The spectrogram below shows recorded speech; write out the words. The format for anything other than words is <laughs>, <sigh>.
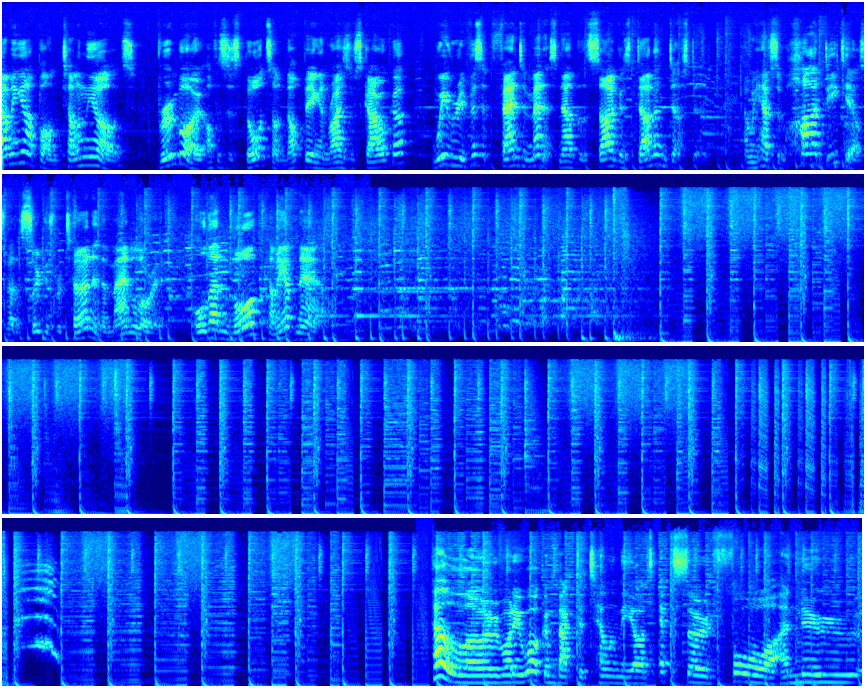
Coming up on Telling the Odds, Broomboy offers his thoughts on not being in Rise of Skywalker. We revisit Phantom Menace now that the saga's done and dusted. And we have some hard details about Ahsoka's return in The Mandalorian. All that and more coming up now. Telling the Odds, episode four. A new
